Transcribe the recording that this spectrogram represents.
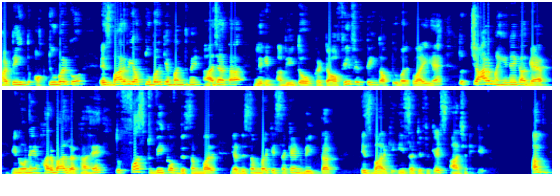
थर्टींथ अक्टूबर को। इस बार भी अक्टूबर के मंथ में आ जाता, लेकिन अभी तो कट ऑफ़ ही फिफ्टींथ अक्टूबर को आई है। तो चार महीने का गैप इन्होंने हर बार रखा है। तो फ़र्स्ट वीक ऑफ़ दिसंबर या दिसंबर के सेकेंड वीक तक इस बार के ई सर्टिफिकेट्स आ जाएँगे। अब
